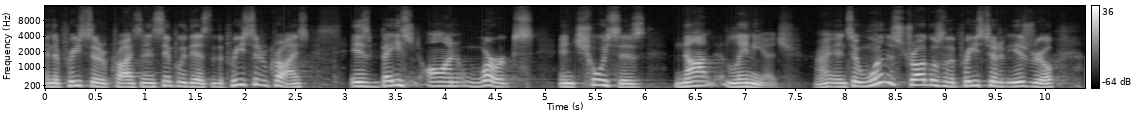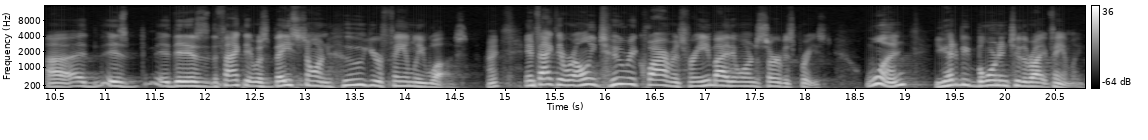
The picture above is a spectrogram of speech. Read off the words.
and the priesthood of Christ, and it's simply this that the priesthood of Christ is based on works and choices, not lineage. Right? And so, one of the struggles of the priesthood of Israel uh, is, is the fact that it was based on who your family was. Right? In fact, there were only two requirements for anybody that wanted to serve as priest. One, you had to be born into the right family.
